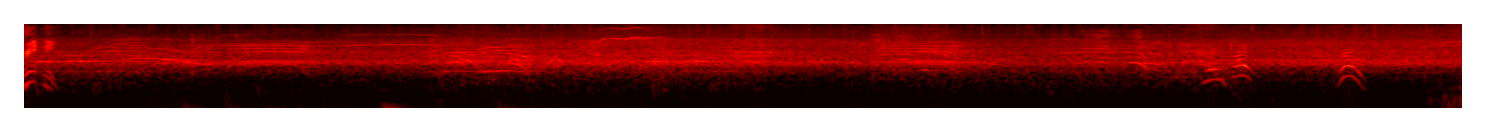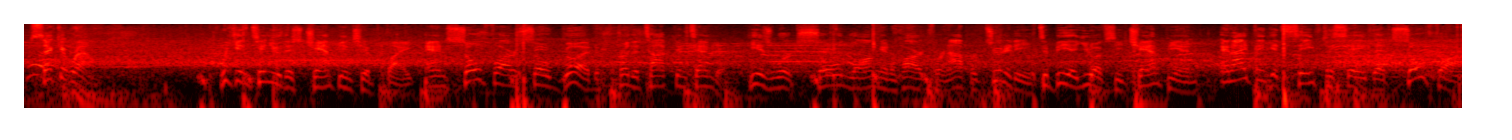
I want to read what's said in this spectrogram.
Brittany. Ready to fight? Ready. Second round. We continue this championship fight, and so far, so good for the top contender. He has worked so long and hard for an opportunity to be a UFC champion, and I think it's safe to say that so far,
